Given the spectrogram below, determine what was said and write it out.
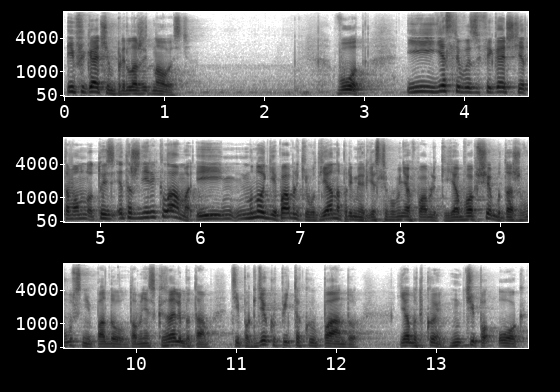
И фигачим предложить новость. Вот. И если вы зафигачите это много... То есть это же не реклама. И многие паблики, вот я, например, если бы у меня в паблике, я бы вообще бы даже в ус не подул. Там мне сказали бы там, типа, где купить такую панду? Я бы такой, ну типа ок.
